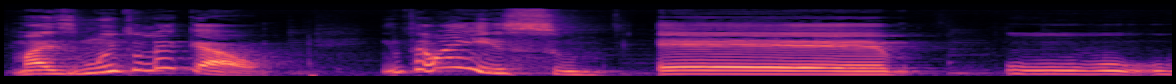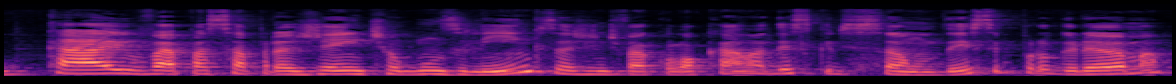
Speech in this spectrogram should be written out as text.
Mas muito legal. Então é isso. É, o, o Caio vai passar pra gente alguns links, a gente vai colocar na descrição desse programa,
